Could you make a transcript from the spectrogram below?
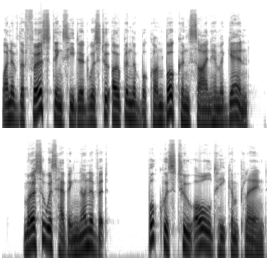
one of the first things he did was to open the book on Book and sign him again. Mercer was having none of it. Book was too old, he complained,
